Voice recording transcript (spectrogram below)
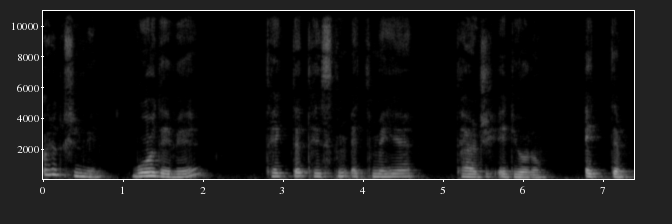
öyle düşünmeyelim. Bu ödevi tekte teslim etmeyi tercih ediyorum. Ettim.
